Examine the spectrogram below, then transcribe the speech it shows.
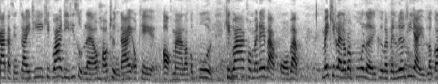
การตัดสินใจที่คิดว่าดีที่สุดแล้วเขาถึงได้โอเคออกมาแล้วก็พูด คิดว่าเขาไม่ได้แบบโอ้แบบ ไม่คิดอะไรแล้วมาพูดเลย คือมันเป็นเรื่องที่ใหญ่แล้วก็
